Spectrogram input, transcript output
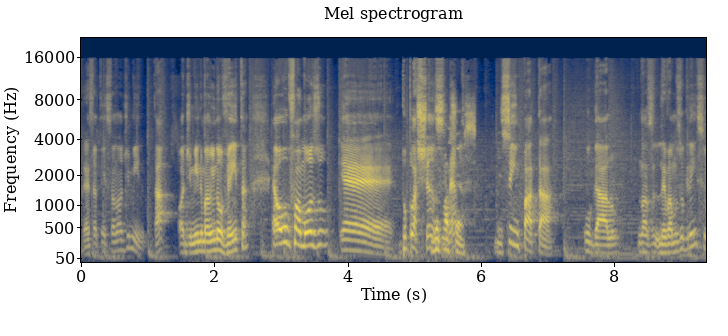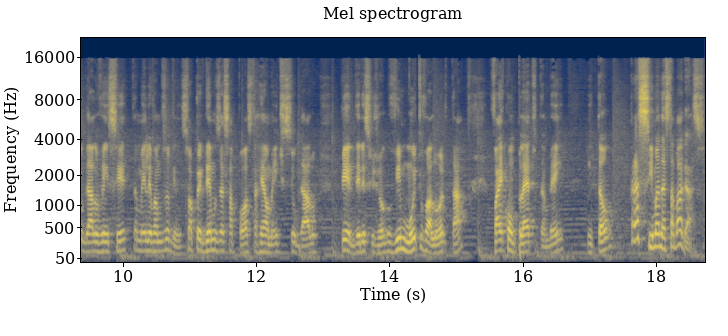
Presta atenção na odd mínima, tá? Odd mínima 1,90 é o famoso é, dupla chance, dupla né? Chance. Se empatar o Galo, nós levamos o green. Se o Galo vencer, também levamos o green. Só perdemos essa aposta realmente se o Galo perder esse jogo. Vi muito valor, tá? Vai completo também. Então, para cima desta bagaça.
